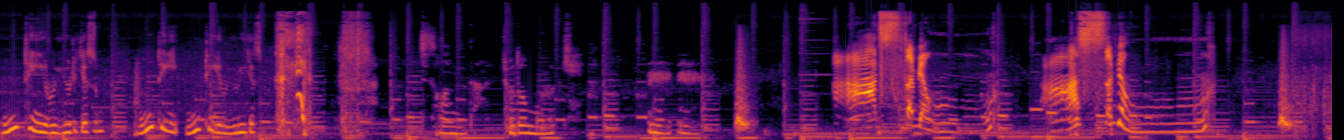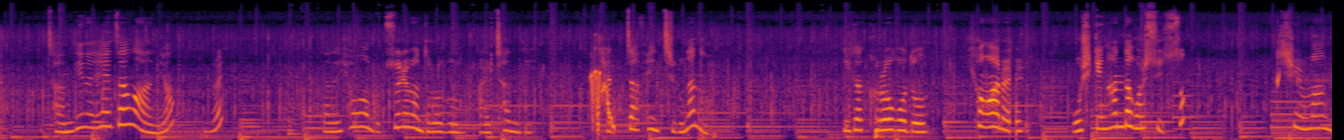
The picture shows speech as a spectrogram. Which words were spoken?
뭉탱이로 유리개수 뭉탱이 뭉탱이로 유리개수 죄송합니다. 저도 모르게. 아싸병 아싸병 잔디는 해자가 아니야? 그래? 나는 형아 목소리만 들어도 알찬디 가짜 팬치구나 너 네가 그러고도 형아를 오시갱 한다고 할 수 있어? 실망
